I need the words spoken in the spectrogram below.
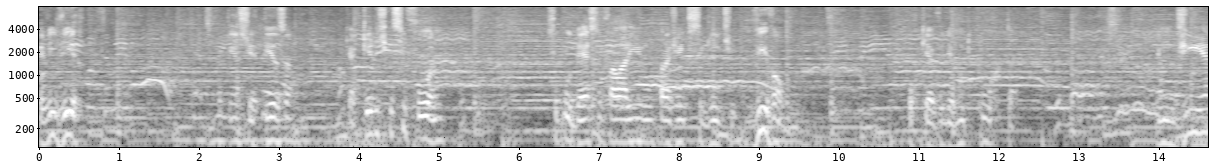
é viver. Eu tenho a certeza que aqueles que se foram, se pudessem, falariam para a gente o seguinte: vivam, porque a vida é muito curta. É um dia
